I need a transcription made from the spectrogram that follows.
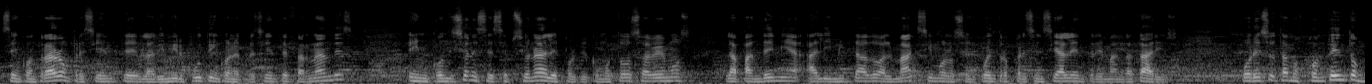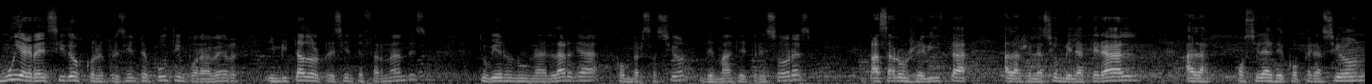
se encontraron, presidente Vladimir Putin con el presidente Fernández, en condiciones excepcionales, porque como todos sabemos, la pandemia ha limitado al máximo los encuentros presenciales entre mandatarios. Por eso estamos contentos, muy agradecidos con el presidente Putin por haber invitado al presidente Fernández. Tuvieron una larga conversación de más de tres horas, pasaron revista a la relación bilateral, a las posibilidades de cooperación,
